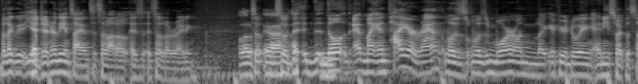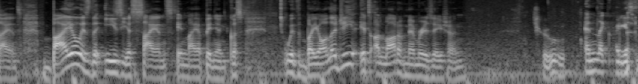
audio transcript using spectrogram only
But like yeah, Yep. generally in science, it's a lot of it's, it's a lot of writing. A lot of So yeah. so I- the, the, uh, my entire rant was was more on like if you're doing any sort of science. Bio is the easiest science in my opinion because with biology, it's a lot of memorization. True. And like I guess-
